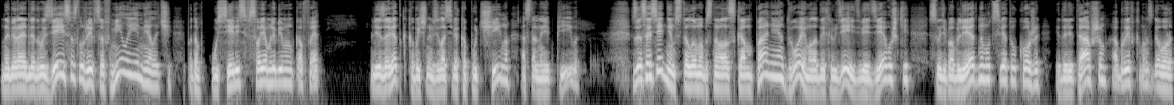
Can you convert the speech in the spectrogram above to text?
набирая для друзей и сослуживцев милые мелочи, потом уселись в своем любимом кафе. Лизавета, как обычно, взяла себе капучино, остальные — пиво. За соседним столом обосновалась компания, двое молодых людей и две девушки, судя по бледному цвету кожи и долетавшим обрывкам разговора,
